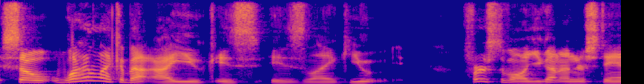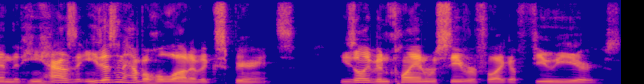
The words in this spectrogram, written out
so what I like about Aiyuk is is like you. First of all, you got to understand that he hasn't. He doesn't have a whole lot of experience. He's only been playing receiver for like a few years,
